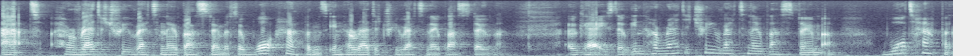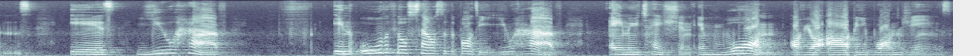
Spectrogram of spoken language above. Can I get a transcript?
at hereditary retinoblastoma. So what happens in hereditary retinoblastoma? Okay, so in hereditary retinoblastoma, what happens is you have, in all of your cells of the body, you have a mutation in one of your RB1 genes,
